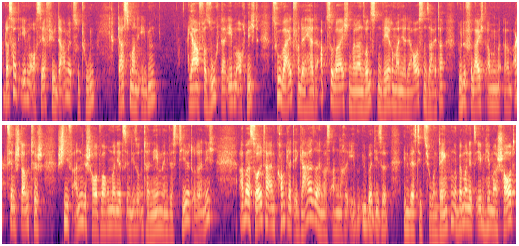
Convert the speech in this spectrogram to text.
Und das hat eben auch sehr viel damit zu tun, dass man eben ja, versucht da eben auch nicht zu weit von der Herde abzuweichen, weil ansonsten wäre man ja der Außenseiter, würde vielleicht am Aktienstammtisch schief angeschaut, warum man jetzt in diese Unternehmen investiert oder nicht. Aber es sollte einem komplett egal sein, was andere eben über diese Investition denken. Und wenn man jetzt eben hier mal schaut,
